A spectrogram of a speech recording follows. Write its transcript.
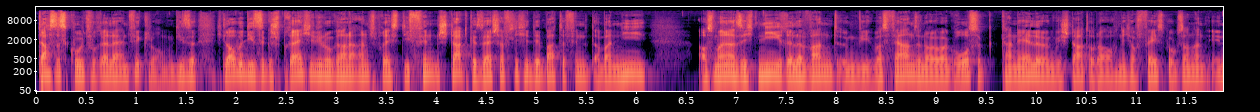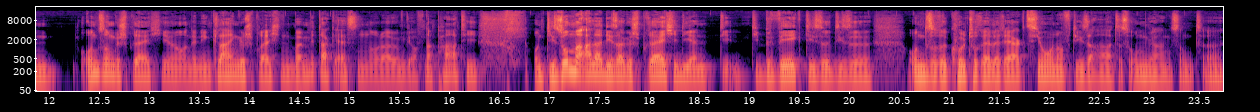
das ist kulturelle Entwicklung. Diese, ich glaube, diese Gespräche, die du gerade ansprichst, die finden statt. Gesellschaftliche Debatte findet aber nie, aus meiner Sicht nie relevant irgendwie übers Fernsehen oder über große Kanäle irgendwie statt oder auch nicht auf Facebook, sondern in unserem Gespräch hier und in den kleinen Gesprächen beim Mittagessen oder irgendwie auf einer Party. Und die Summe aller dieser Gespräche, die, die, die bewegt diese, diese, unsere kulturelle Reaktion auf diese Art des Umgangs. Und äh,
